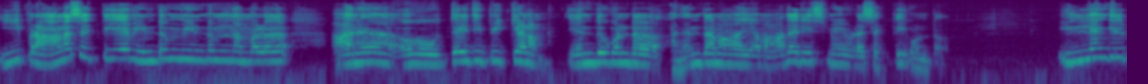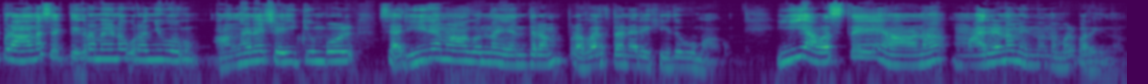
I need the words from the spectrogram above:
ഈ പ്രാണശക്തിയെ വീണ്ടും വീണ്ടും നമ്മൾ അന ഉത്തേജിപ്പിക്കണം. എന്തുകൊണ്ട്? അനന്തമായ മാതരിസ്മയുടെ ശക്തി കൊണ്ട്. ഇല്ലെങ്കിൽ പ്രാണശക്തി ക്രമേണ കുറഞ്ഞു പോകും. അങ്ങനെ ക്ഷയിക്കുമ്പോൾ ശരീരമാകുന്ന യന്ത്രം പ്രവർത്തനരഹിതവുമാകും. ഈ അവസ്ഥയാണ് മരണം എന്ന് നമ്മൾ പറയുന്നത്.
